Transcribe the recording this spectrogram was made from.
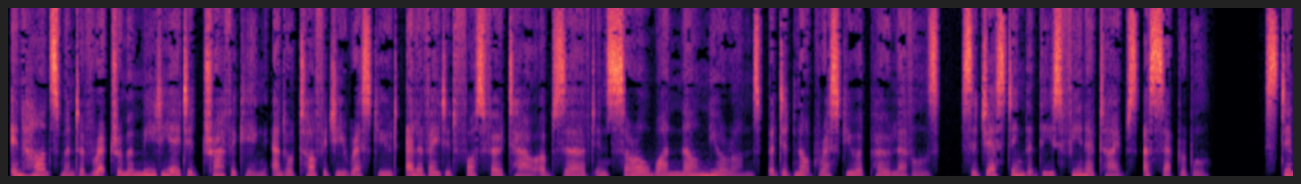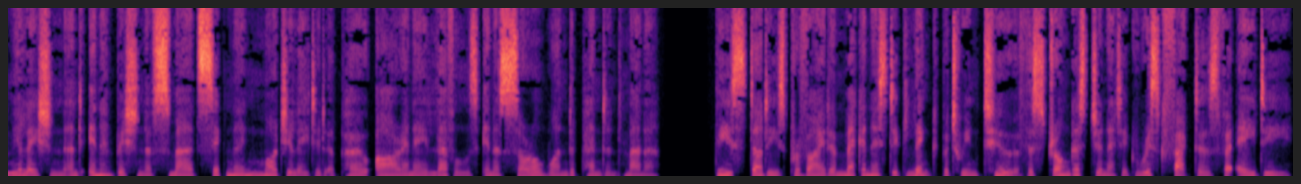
Enhancement of retromer-mediated trafficking and autophagy rescued elevated phospho-tau observed in SORL1 null neurons but did not rescue APOE levels, suggesting that these phenotypes are separable. Stimulation and inhibition of SMAD signaling modulated APOE RNA levels in a SORL1 dependent manner. These studies provide a mechanistic link between two of the strongest genetic risk factors for AD.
